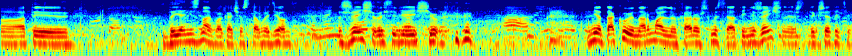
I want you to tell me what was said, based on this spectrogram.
А ты... Да я не знаю пока, что с тобой делать. Женщину себе ищу. А? Нет, такую нормальную, хорошую. В смысле, а ты не женщина что? Что это тебе?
